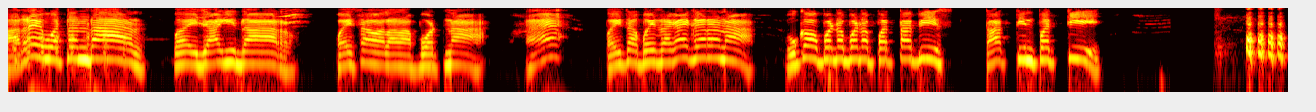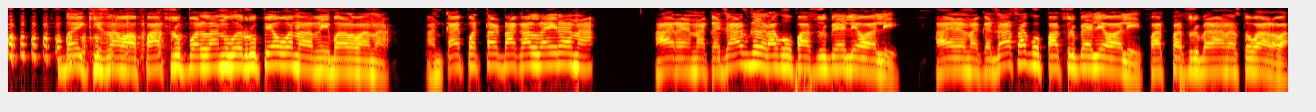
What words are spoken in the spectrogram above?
अरे वतनदार पै जागीदार पैसा वाला पोटना. हा? पैसा पैसा काय करा ना उका पट पट पत्ता तीस टाक तीन पत्ती. बाय खिसामा पाच रुपयाला वर रुपया होणार नाही बाळवाना. आणि काय पत्ता टाकायला नाही राहना अरे नका जाच घर राखो पाच रुपया लेवाले. अरे नका जा साको पाच रुपया लेवाले. पाच पाच रुपया आणतो बाळवा.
